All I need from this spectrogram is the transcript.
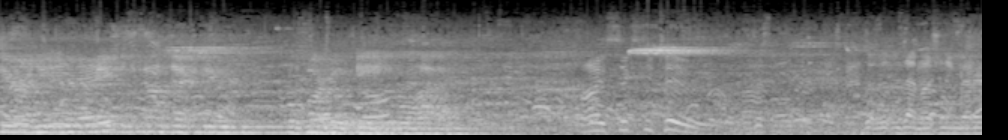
here. I need your information to contact you for the Fargo team from Ohio. 562. Is that motioning better?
